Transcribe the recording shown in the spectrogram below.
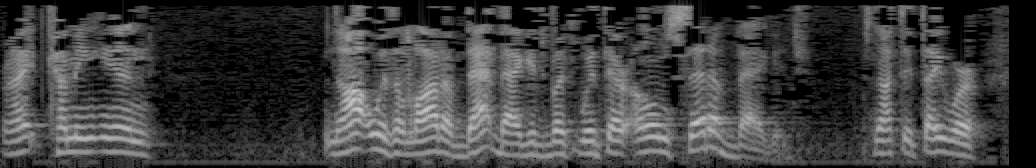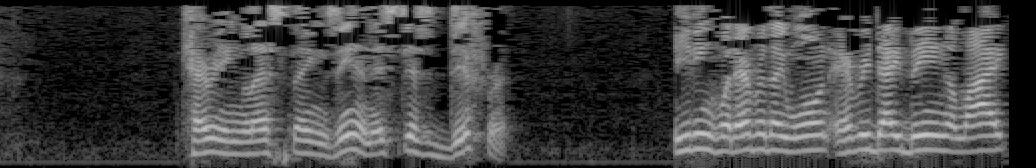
Right? Coming in not with a lot of that baggage, but with their own set of baggage. It's not that they were carrying less things in, it's just different. Eating whatever they want, every day being alike,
